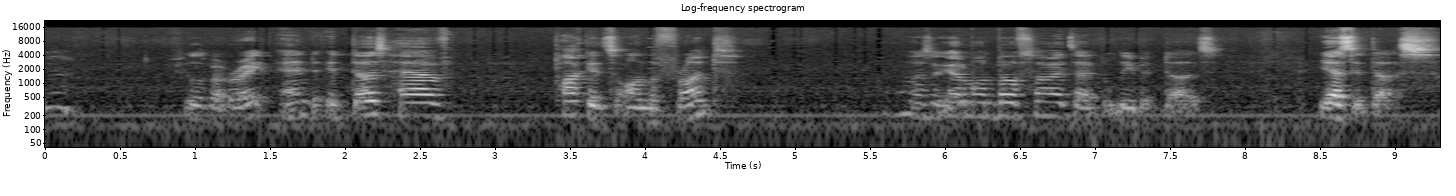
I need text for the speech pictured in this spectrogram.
Yeah, feels about right. And it does have pockets on the front. Does it got them on both sides? I believe it does. Yes, it does.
